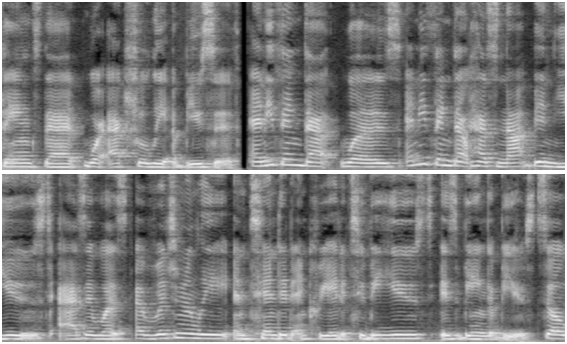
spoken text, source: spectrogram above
things that were actually abusive. Anything that was, anything that has not been used as it was originally intended and created to be used is being abused. So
